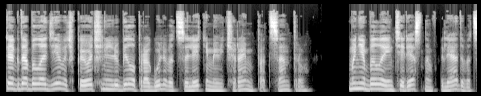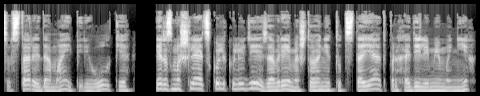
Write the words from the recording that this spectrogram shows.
Когда была девочкой, очень любила прогуливаться летними вечерами по центру. Мне было интересно вглядываться в старые дома и переулки и размышлять, сколько людей за время, что они тут стоят, проходили мимо них,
